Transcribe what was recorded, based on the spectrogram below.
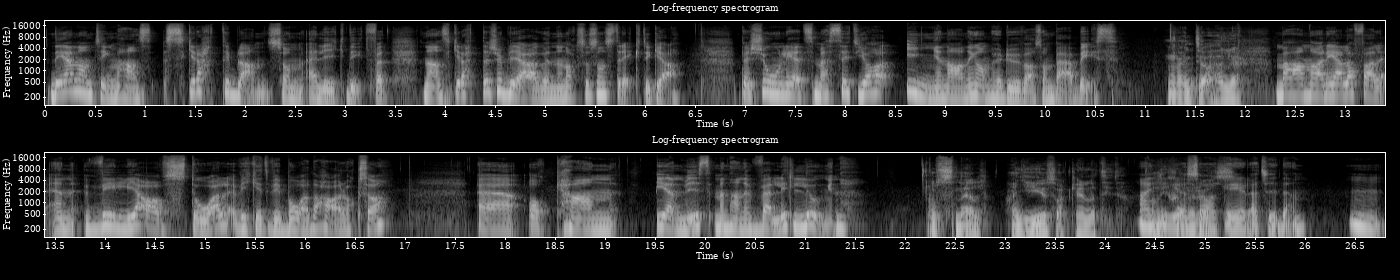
Det är någonting med hans skratt ibland som är lik ditt. För när han skrattar så blir ögonen också som streck tycker jag. Personlighetsmässigt, jag har ingen aning om hur du var som bebis. Nej, inte jag heller. Men han har i alla fall en vilja av stål, vilket vi båda har också. Eh, och han envis, men han är väldigt lugn. Och snäll. Han ger ju saker hela tiden. Han, är ger generös. saker hela tiden. Mm,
